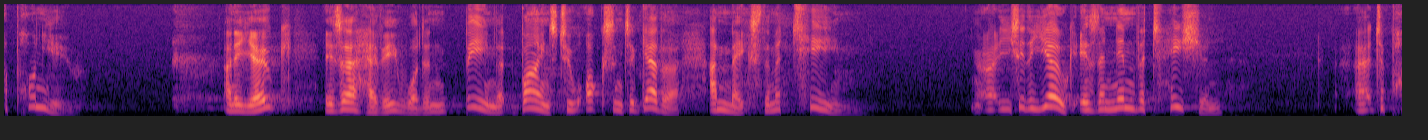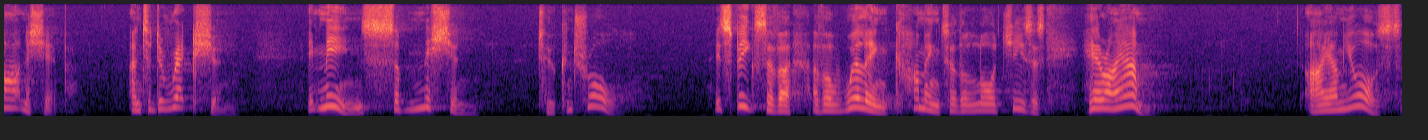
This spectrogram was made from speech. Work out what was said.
upon you. And a yoke is a heavy wooden beam that binds two oxen together and makes them a team. Uh, you see, the yoke is an invitation uh, to partnership and to direction. It means submission to control. It speaks of a, of a willing coming to the Lord Jesus. Here I am. I am yours.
